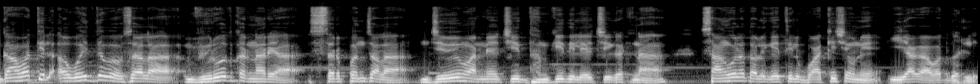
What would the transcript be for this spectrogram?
गावातील अवैध व्यवसायाला विरोध करणाऱ्या सरपंचाला जीवे मारण्याची धमकी दिल्याची घटना सांगोला तालुक्यातील वाकीशिवणे या गावात घडली.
